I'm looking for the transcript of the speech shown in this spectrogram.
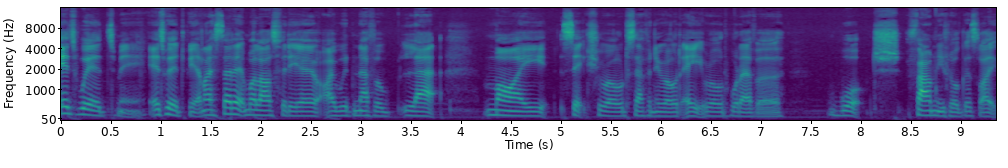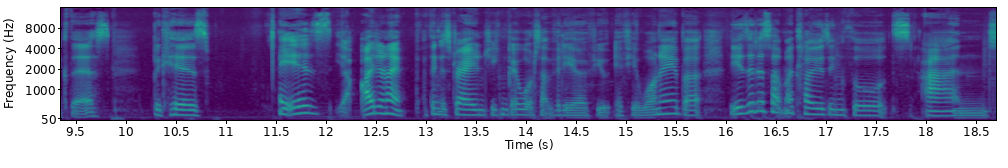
it's weird to me. It's weird to me. And I said it in my last video, I would never let my 6-year-old, 7-year-old, 8-year-old whatever watch family vloggers like this because it is yeah i don't know. I think it's strange. You can go watch that video if you if you want to but these are just like my closing thoughts. And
